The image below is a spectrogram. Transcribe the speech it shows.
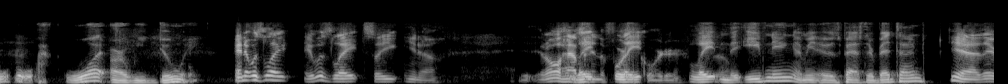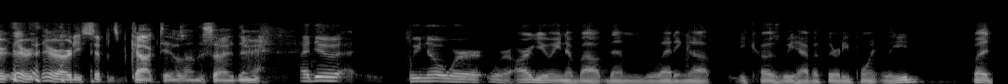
what are we doing? And it was late. It was late, so you, you know, it all happened Late- in the fourth late- quarter. Late So, in the evening. I mean, it was past their bedtime. Yeah, they're they're they're already sipping some cocktails on the side there. I do. We know we're we're arguing about them letting up because we have a 30 point lead, but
